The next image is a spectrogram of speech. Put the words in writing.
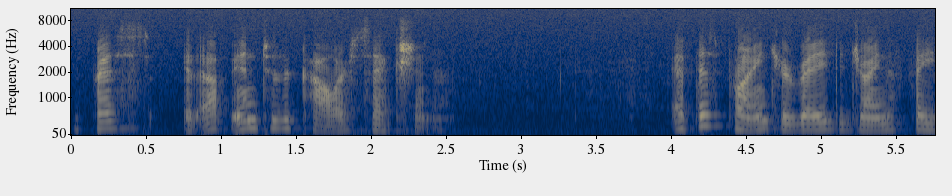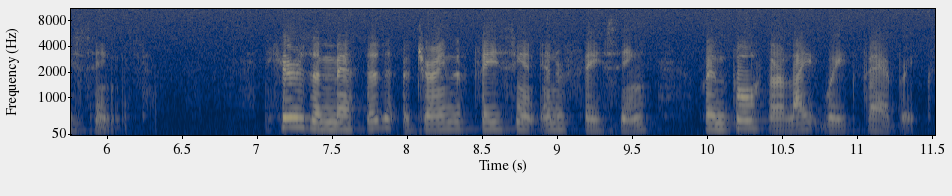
And Press it up into the collar section. At this point, you're ready to join the facings. Here's a method of joining the facing and interfacing when both are lightweight fabrics.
